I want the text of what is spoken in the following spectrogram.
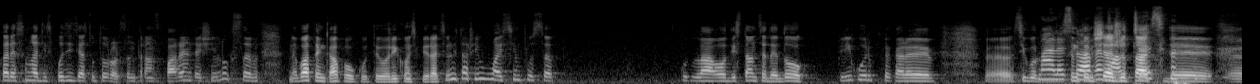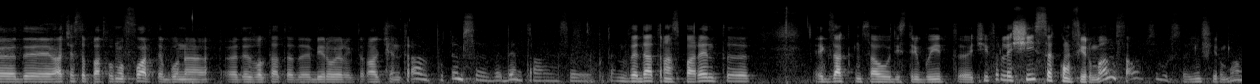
care sunt la dispoziția tuturor, sunt transparente și în loc să ne batem capul cu teorii conspiraționiste, ar fi mult mai simplu să, la o distanță de două clicuri pe care, uh, sigur, suntem și ajutați de, uh, de această platformă foarte bună uh, dezvoltată de Biroul Electoral Central, putem să vedem, să putem vedea transparent exact cum s-au distribuit cifrele și să confirmăm sau, sigur, să infirmăm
